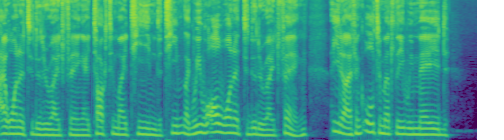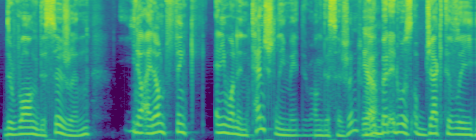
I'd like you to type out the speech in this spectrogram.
I wanted to do the right thing. I talked to my team, the team, like we all wanted to do the right thing. You know, I think ultimately we made the wrong decision. you know, I don't think anyone intentionally made the wrong decision, Yeah. right? But it was objectively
